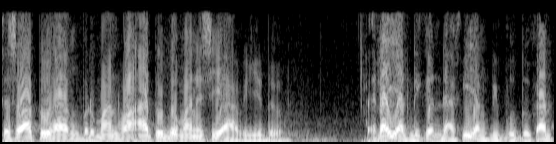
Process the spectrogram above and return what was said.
sesuatu yang bermanfaat untuk manusia begitu. Karena yang dikendaki, yang dibutuhkan,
